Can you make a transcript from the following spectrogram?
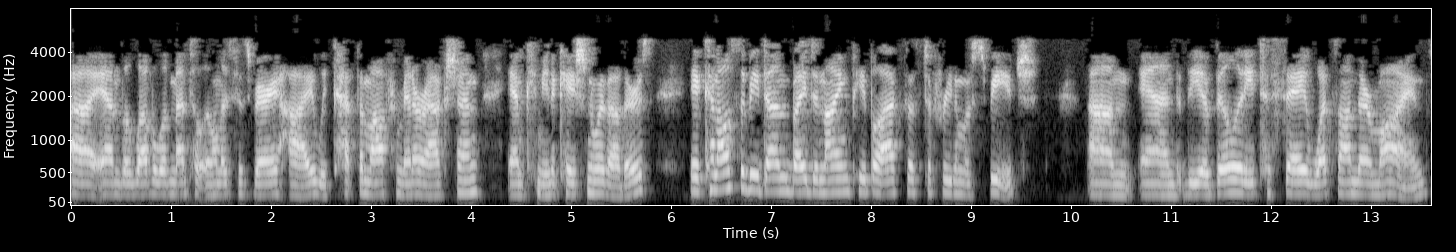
Uh, and the level of mental illness is very high. We cut them off from interaction and communication with others. It can also be done by denying people access to freedom of speech um, and the ability to say what's on their minds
